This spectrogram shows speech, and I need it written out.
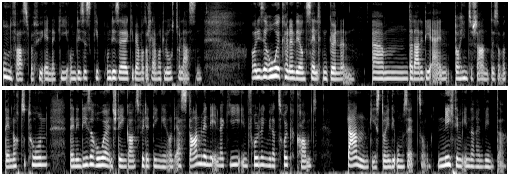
unfassbar viel Energie, um, dieses, um diese Gebärmutterschleimhaut loszulassen. Aber diese Ruhe können wir uns selten gönnen ähm, da lade ich die ein, da hinzuschauen, das aber dennoch zu tun, denn in dieser Ruhe entstehen ganz viele Dinge und erst dann, wenn die Energie im Frühling wieder zurückkommt, dann gehst du in die Umsetzung, nicht im inneren Winter.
